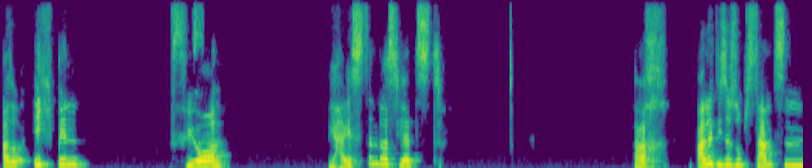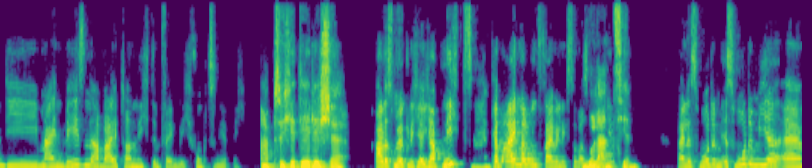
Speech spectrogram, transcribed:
Also ich bin für, wie heißt denn das jetzt? Ach, alle diese Substanzen, die mein Wesen erweitern, nicht empfänglich. Funktioniert nicht. Ah, psychedelische. Alles Mögliche. Ich habe nichts. Ich habe einmal unfreiwillig sowas. Ambulantien. Weil es wurde, es wurde mir äh,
